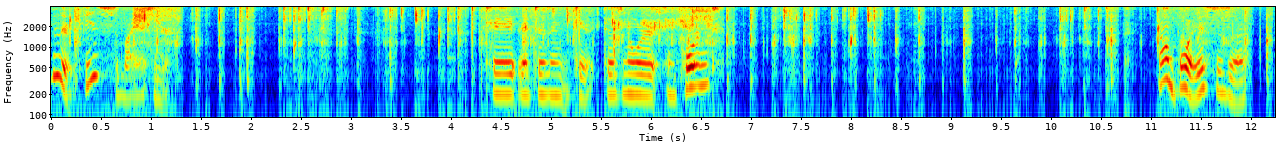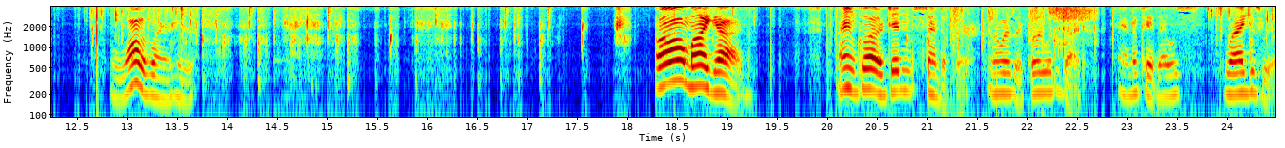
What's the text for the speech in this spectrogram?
Ooh, there is some iron here. Okay, that doesn't get goes nowhere important. Oh boy, this is a, a lot of iron here. Oh my god. I am glad I didn't stand up there. Otherwise I probably would have died. And okay, that was lag is real.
